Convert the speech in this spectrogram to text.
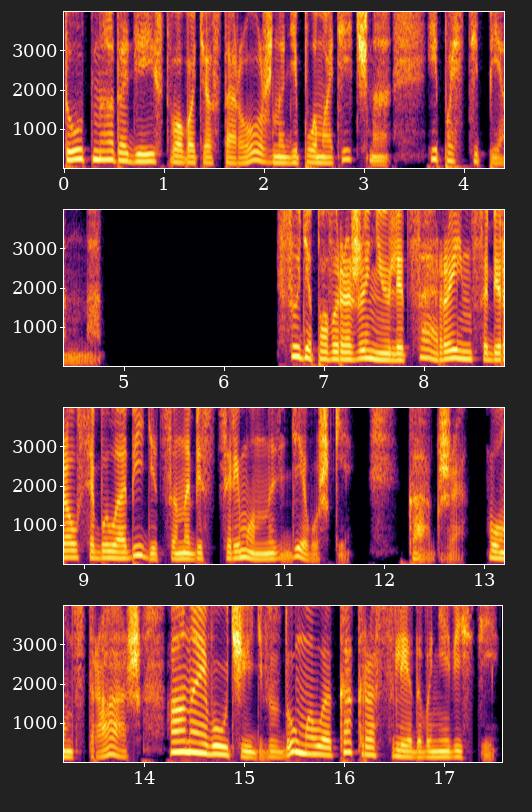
Тут надо действовать осторожно, дипломатично и постепенно. Судя по выражению лица, Рейн собирался было обидеться на бесцеремонность девушки. Как же, он страж, а она его учить вздумала, как расследование вести.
